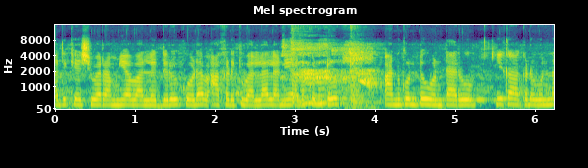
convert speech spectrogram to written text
ఆదికేశ్వర రమ్య వాళ్ళిద్దరూ కూడా అక్కడికి వెళ్ళాలని అనుకుంటూ అనుకుంటూ ఉంటారు. ఇక అక్కడ ఉన్న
